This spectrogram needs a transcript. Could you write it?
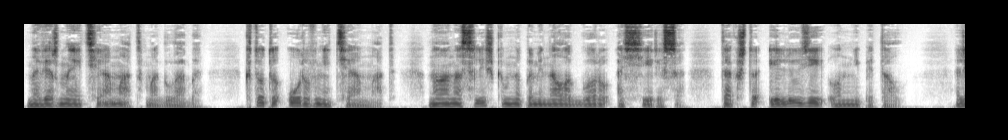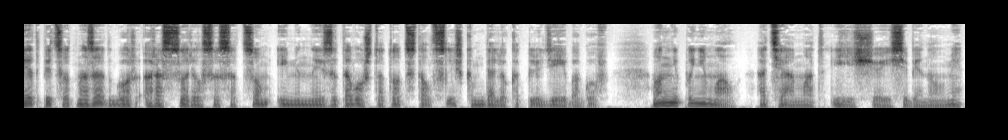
Наверное, Тиамат могла бы. Кто-то уровня Тиамат, но она слишком напоминала гору Осириса, так что иллюзий он не питал. Лет пятьсот назад Гор рассорился с отцом именно из-за того, что тот стал слишком далек от людей и богов. Он не понимал, а Тиамат еще и себе на уме.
